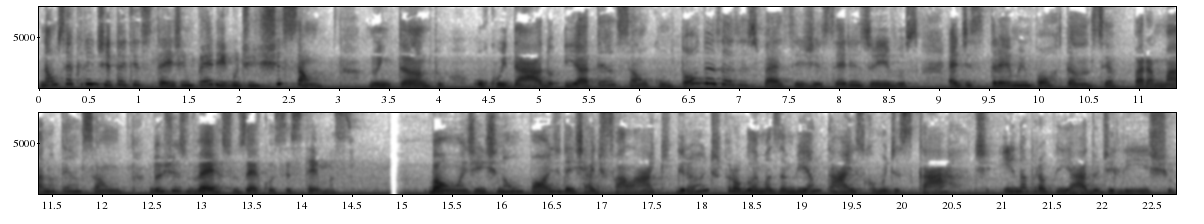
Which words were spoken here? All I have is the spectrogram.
não se acredita que esteja em perigo de extinção. No entanto, o cuidado e atenção com todas as espécies de seres vivos é de extrema importância para a manutenção dos diversos ecossistemas. Bom, a gente não pode deixar de falar que grandes problemas ambientais, como o descarte inapropriado de lixo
